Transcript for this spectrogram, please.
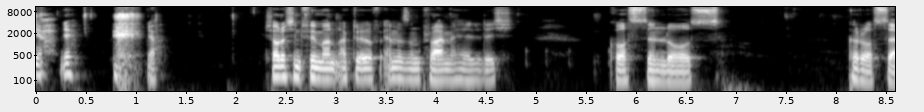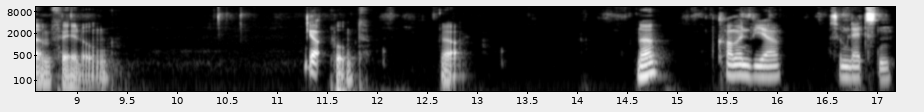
Ja, Ja. ja. Schaut euch den Film an, aktuell auf Amazon Prime erhältlich. Kostenlos. Große Empfehlung. Ja. Punkt. Ja. Ne? kommen wir zum letzten.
